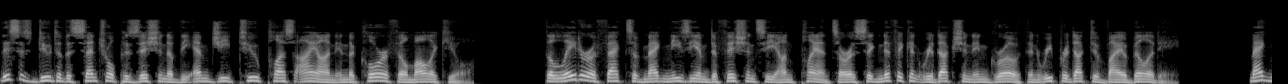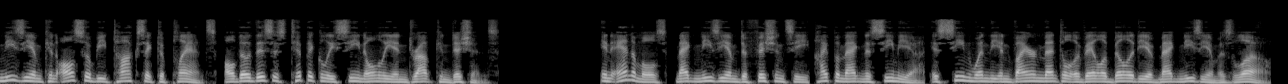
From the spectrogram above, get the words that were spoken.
This is due to the central position of the Mg2 ion in the chlorophyll molecule. The later effects of magnesium deficiency on plants are a significant reduction in growth and reproductive viability. Magnesium can also be toxic to plants, although this is typically seen only in drought conditions. In animals, magnesium deficiency hypomagnesemia is seen when the environmental availability of magnesium is low.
